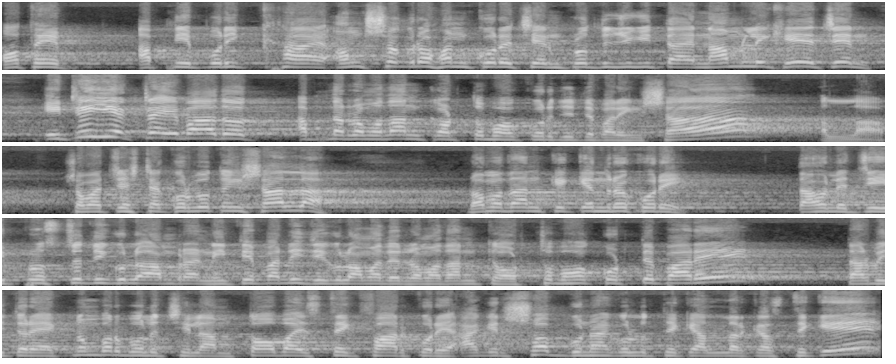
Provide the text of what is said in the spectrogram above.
অতএব আপনি পরীক্ষায় অংশগ্রহণ করেছেন, প্রতিযোগিতায় নাম লিখিয়েছেন, এটাই একটা ইবাদত। আপনার রমাদান কর্তব্য করে যেতে পারে ইনশা আল্লাহ সবার চেষ্টা করব তো, ইনশাআল্লাহ। রমাদানকে কেন্দ্র করে, তাহলে যেই প্রস্তুতিগুলো আমরা নিতে পারি, যেগুলো আমাদের রমাদানকে অর্থবহ করতে পারে তার ভিতরে এক নম্বর বলেছিলাম তবা ইস্তেক ফার করে আগের সব গুণাগুলো থেকে আল্লাহর কাছ থেকে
